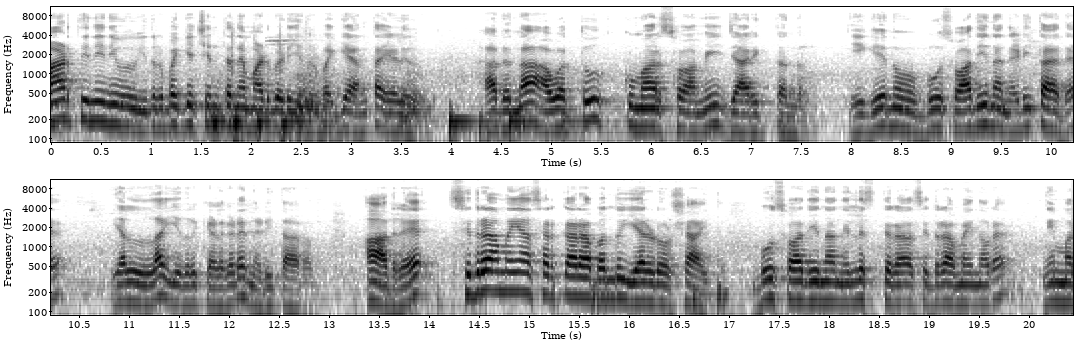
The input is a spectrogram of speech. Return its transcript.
ಮಾಡ್ತೀನಿ, ನೀವು ಇದ್ರ ಬಗ್ಗೆ ಚಿಂತನೆ ಮಾಡಬೇಡಿ ಇದ್ರ ಬಗ್ಗೆ ಅಂತ ಹೇಳಿದರು. ಅದನ್ನು ಅವತ್ತು ಕುಮಾರಸ್ವಾಮಿ ಜಾರಿಗೆ ತಂದರು. ಈಗೇನು ಭೂ ಸ್ವಾಧೀನ ನಡೀತಾ ಇದೆ, ಎಲ್ಲ ಇದ್ರ ಕೆಳಗಡೆ ನಡೀತಾ ಇರೋದು. ಆದರೆ ಸಿದ್ದರಾಮಯ್ಯ ಸರ್ಕಾರ ಬಂದು ಎರಡು ವರ್ಷ ಆಯಿತು. ಭೂ ಸ್ವಾಧೀನ ನಿಲ್ಲಿಸ್ತೀರಾ ಸಿದ್ದರಾಮಯ್ಯನವರೇ? ನಿಮ್ಮ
